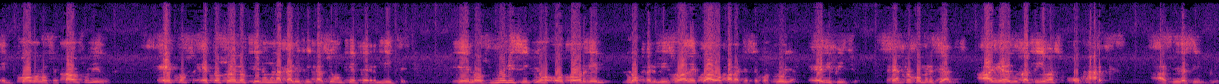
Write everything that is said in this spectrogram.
en todos los Estados Unidos. Estos, estos suelos tienen una calificación que permite que los municipios otorguen los permisos adecuados para que se construyan edificios, centros comerciales, áreas educativas o parques. Así de simple.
